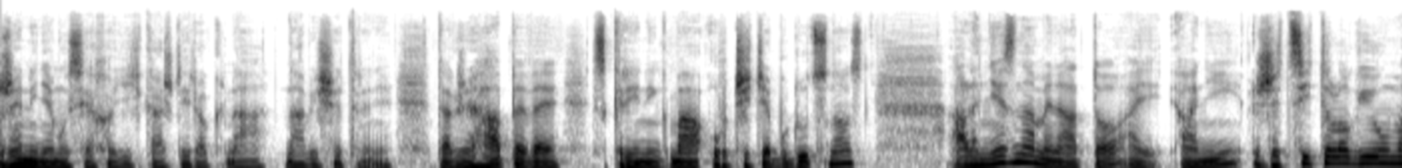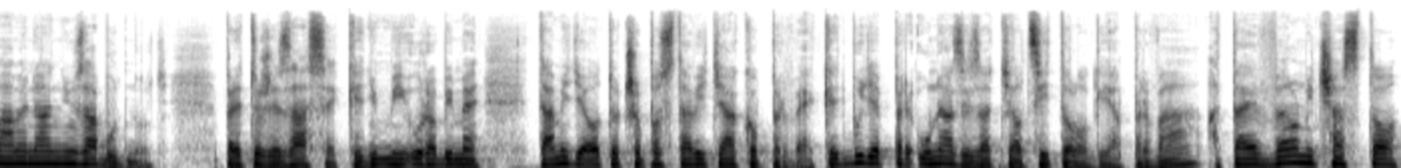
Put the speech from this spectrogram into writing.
Ženy nemusia chodiť každý rok na, na vyšetrenie. Takže HPV screening má určite budúcnosť, ale neznamená to aj ani, že cytológiu máme na ňu zabudnúť. Pretože zase, keď my urobíme, tam ide o to, čo postavíte ako prvé. Keď bude, pr- u nás je zatiaľ cytológia prvá a tá je veľmi často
